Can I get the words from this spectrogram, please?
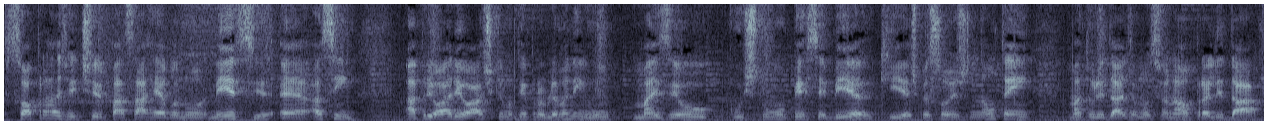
só pra gente passar a régua no, nesse, é, assim. A priori eu acho que não tem problema nenhum, mas eu costumo perceber que as pessoas não têm maturidade emocional para lidar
